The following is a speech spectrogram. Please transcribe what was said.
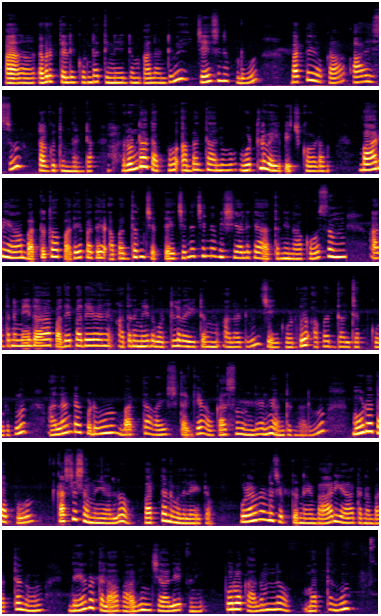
ఎవరికి తెలియకుండా తినేయటం అలాంటివి చేసినప్పుడు భర్త యొక్క ఆయుస్సు తగ్గుతుందంట. రెండో తప్పు అబద్ధాలు ఒట్లు వేయించుకోవడం. భార్య భర్తతో పదే పదే అబద్ధం చెప్తే చిన్న చిన్న విషయాలకే అతన్ని నా కోసం అతని మీద పదే పదే అతని మీద ఒట్లు వేయటం అలాంటివి చేయకూడదు అబద్ధాలు చెప్పకూడదు. అలాంటప్పుడు భర్త ఆయుష్ తగ్గే అవకాశం ఉంది అని అంటున్నారు. మూడో తప్పు కష్ట సమయాల్లో భర్తను వదిలేయటం. పురాణాలు చెప్తున్నాయి భార్య తన భర్తను దేవతలా భావించాలి అని. పూర్వకాలంలో భర్తను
